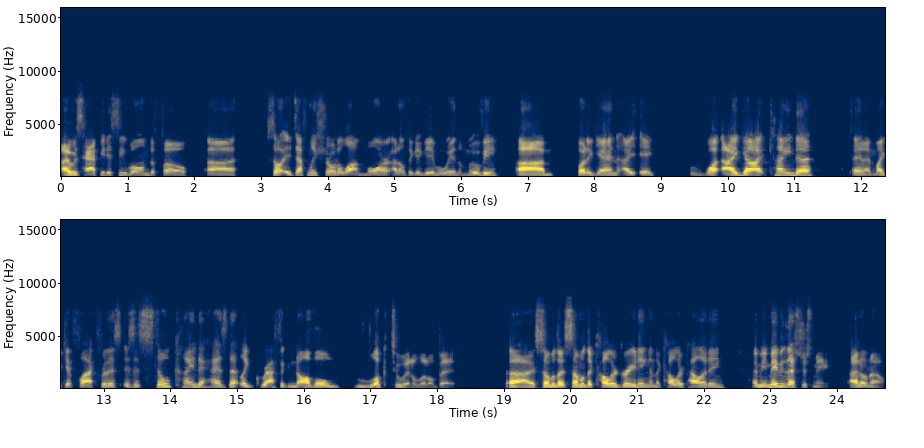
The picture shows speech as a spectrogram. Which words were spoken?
I was happy to see Willem Dafoe. Uh, so it definitely showed a lot more. I don't think it gave away the movie. Um, but again, I it what I got kinda, and I might get flack for this, is it still kinda has that like graphic novel look to it a little bit. Uh, some of the some of the color grading and the color paletting. I mean, maybe that's just me. I don't know.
